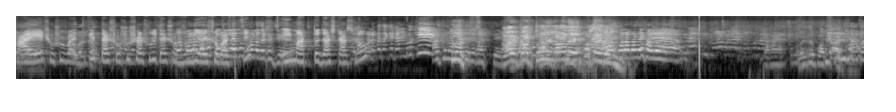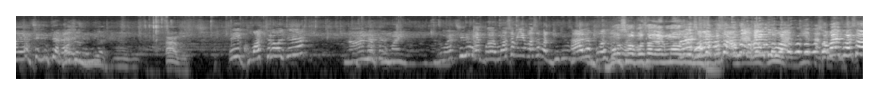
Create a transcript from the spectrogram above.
ভাইয়ের শ্বশুর বাড়ি থেকে তার শ্বশুর শাশুড়ি তার সম্বন্ধী আর সব আসছে। এই মাত্র জাস্ট আসলো। আর কাট তুমি লাও না এই পাতায় দাও ওই যে পাতা আছে। হ্যাঁ এই ঘুমাচ্ছিল বলছে? না না ঘুমাই হ্যাঁ সবাই বসো।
